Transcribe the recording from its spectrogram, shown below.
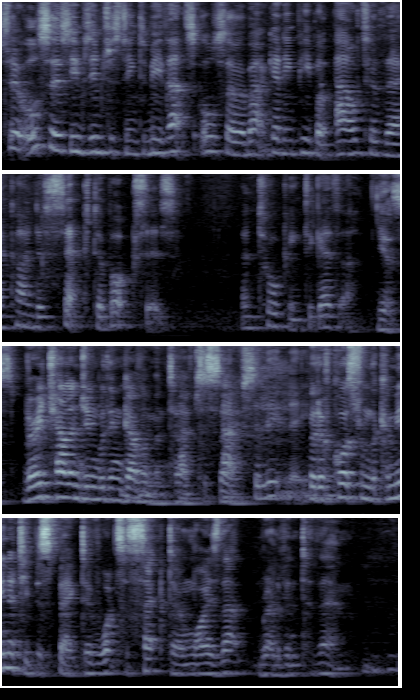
So it also seems interesting to me that's also about getting people out of their kind of sector boxes and talking together. Yes, very challenging within government, I have to say. Absolutely. But of course, from the community perspective, what's a sector and why is that relevant to them? Mm-hmm.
